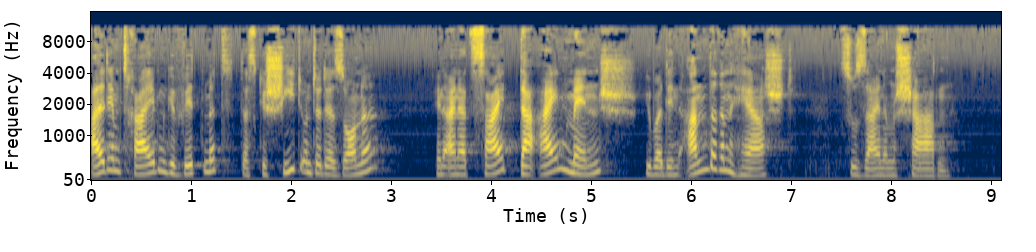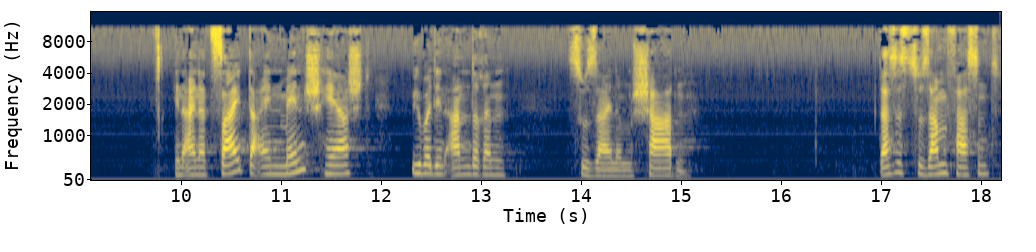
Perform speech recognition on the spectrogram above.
all dem Treiben gewidmet, das geschieht unter der Sonne, in einer Zeit, da ein Mensch über den anderen herrscht zu seinem Schaden. In einer Zeit, da ein Mensch herrscht über den anderen zu seinem Schaden. Das ist zusammenfassend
